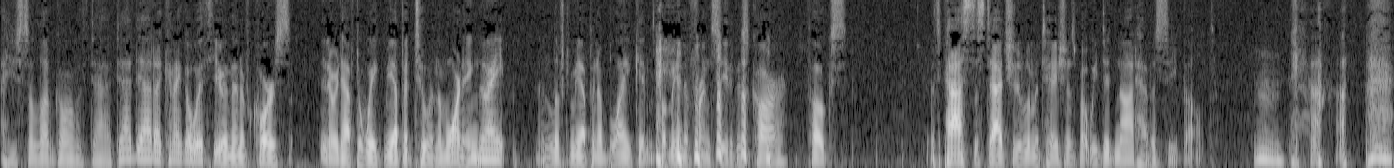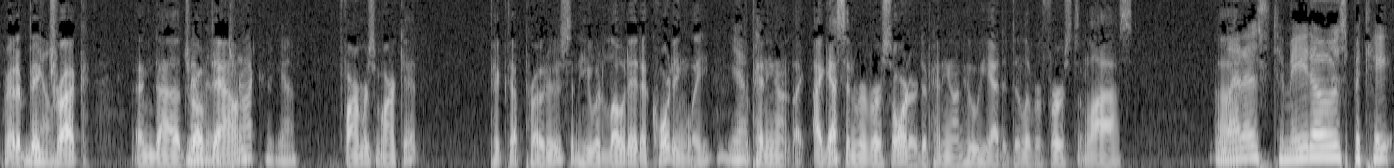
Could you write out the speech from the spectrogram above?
I used to love going with Dad. Dad, Dad, can I go with you? And then, of course, you know, he'd have to wake me up at two in the morning Right. and lift me up in a blanket and put me in the front seat of his car. Folks, it's past the statute of limitations, but we did not have a seatbelt. we had a big Mm. No. truck and uh, drove down truck? Yeah. farmer's market, picked up produce, and he would load it accordingly, Yep. depending on, like I guess, in reverse order, depending on who he had to deliver first and last. Uh, Lettuce, tomatoes, pota-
